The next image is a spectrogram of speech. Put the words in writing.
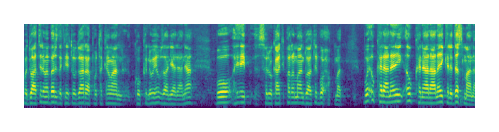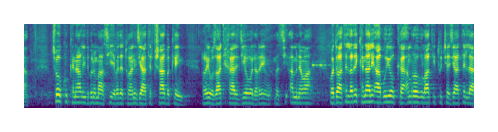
بە دواتر ئەمە بەرز دەکرێتەوە دوای راپۆرتەکەمان کۆکردنەوەی ئەو زانیاریانە بۆ هەیە سەرۆکاتی پەرلەمان دواتر بۆ حکومت بۆ ئەو کەلانانی ئەو کەنالانەی کە لە دەستمانە چۆک و کەناڵی دبلوماسی ئێمە دەتوانین زیاتر فشار بکەین ڕێ وزاتی خارجیەوە لە ڕێ مەسی ئەمنەوە و دواتر لە ڕێ کەنالی ئابوووریەوە کە ئەمڕۆ وڵاتی توچە زیاتر لە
